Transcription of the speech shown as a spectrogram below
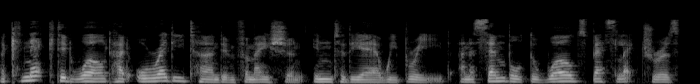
A connected world had already turned information into the air we breathe and assembled the world's best lecturers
